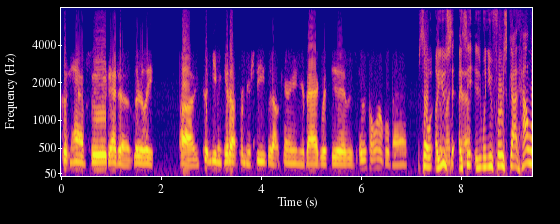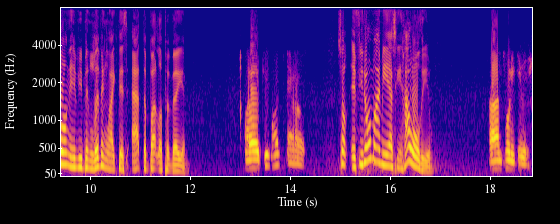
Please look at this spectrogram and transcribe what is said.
couldn't have food. Had to literally, uh, you couldn't even get up from your seat without carrying your bag with you. It was, it was horrible, man. So, are you? I see. When you first got, how long have you been living like this at the Butler Pavilion? Uh, two months now. So, if you don't mind me asking, how old are you? I'm 23.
